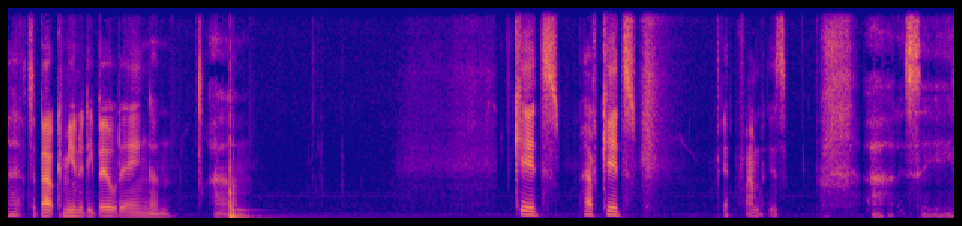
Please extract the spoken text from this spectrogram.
it's about community building and um, kids have kids, families. Uh, let's see.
